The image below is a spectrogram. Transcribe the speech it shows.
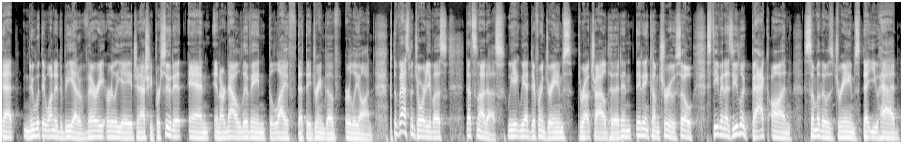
that knew what they wanted to be at a very early age and actually pursued it and, and are now living the life that they dreamed of early on. But the vast majority of us, that's not us. We, we had different dreams throughout childhood and they didn't come true. So, Steven, as you look back on some of those dreams that you had,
